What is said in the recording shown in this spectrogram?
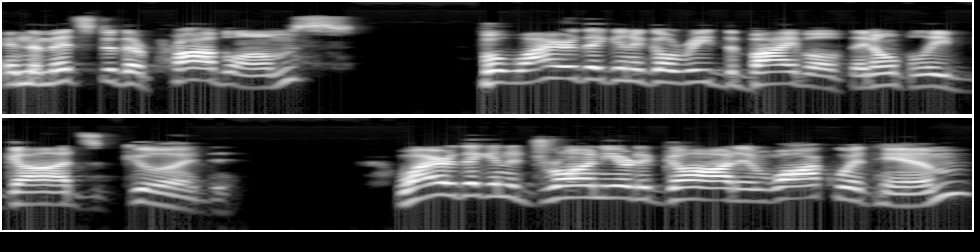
in the midst of their problems. But why are they going to go read the Bible if they don't believe God's good? Why are they going to draw near to God and walk with Him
